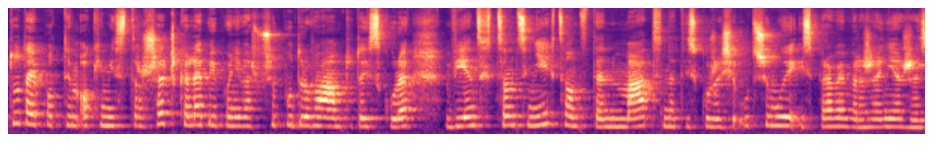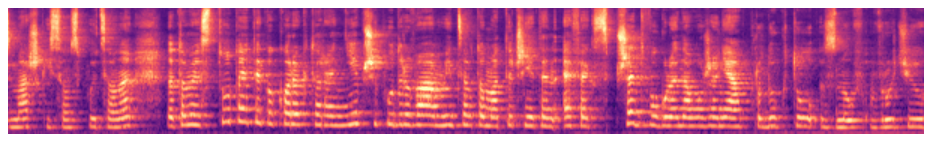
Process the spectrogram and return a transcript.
Tutaj pod tym okiem jest troszeczkę lepiej, ponieważ przypudrowałam tutaj skórę, więc chcąc nie chcąc ten mat na tej skórze się utrzymuje i sprawia wrażenie, że zmarszczki są spłycone. Natomiast tutaj tego korektora nie przypudrowałam, więc automatycznie ten efekt sprzed w ogóle nałożenia produktu znów wrócił,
